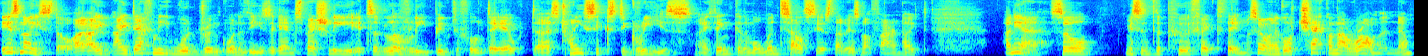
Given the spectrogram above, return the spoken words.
it's nice though. I, I, definitely would drink one of these again, especially it's a lovely, beautiful day out. Uh, it's 26 degrees, I think, at the moment, Celsius, that is, not Fahrenheit. And yeah, so this is the perfect thing. So I'm to go check on that ramen now.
